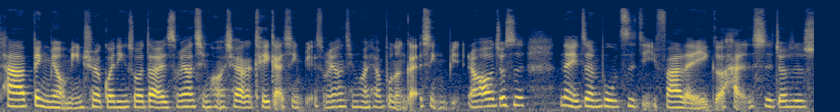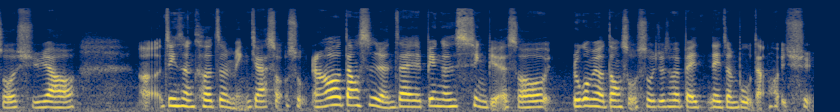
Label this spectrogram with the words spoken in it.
它并没有明确规定说到底什么样情况下可以改性别，什么样情况下不能改性别。然后就是内政部自己发了一个函释，就是说需要。呃，精神科证明加手术，然后当事人在变更性别的时候，如果没有动手术，就是会被内政部挡回去。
